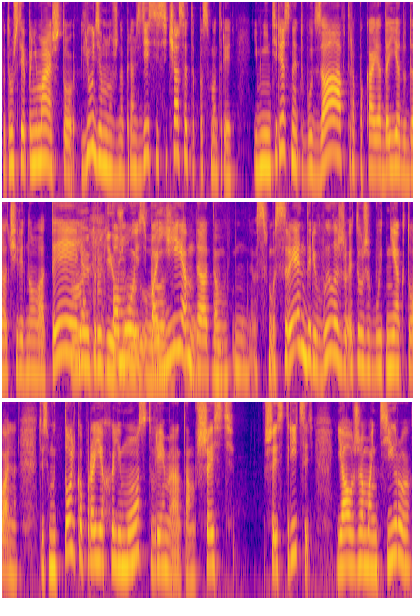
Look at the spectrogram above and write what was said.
потому что я понимаю, что людям нужно прямо здесь и сейчас это посмотреть. И мне интересно, это будет завтра, пока я доеду до очередного отеля, ну, и другие помоюсь, поем, да, там mm. с, с рендери выложу, это уже будет не актуально. То есть мы только проехали мост, время там 6 6.30, я уже монтирую,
